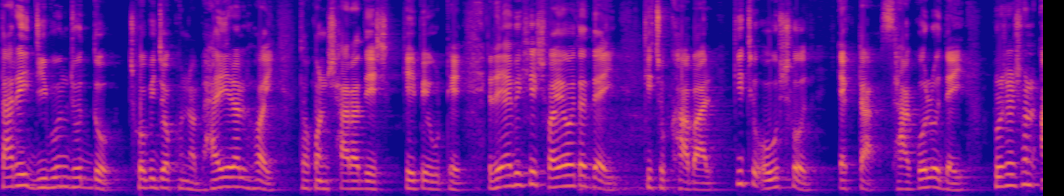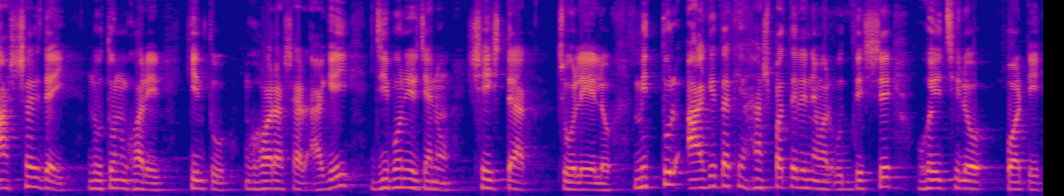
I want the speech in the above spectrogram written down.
তার এই জীবনযুদ্ধ ছবি যখন ভাইরাল হয়, তখন সারা দেশ কেঁপে ওঠে। র্যাব এসে সহায়তা দেয়, কিছু খাবার, কিছু ঔষধ, একটা ছাগলও দেয়। প্রশাসন আশ্বাস দেয় নতুন ঘরের, কিন্তু ঘর আসার আগেই জীবনের যেন শেষ ত্যাগ চলে এলো। মৃত্যুর আগে তাকে হাসপাতালে নেওয়ার উদ্দেশ্যে হয়েছিল বটে।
